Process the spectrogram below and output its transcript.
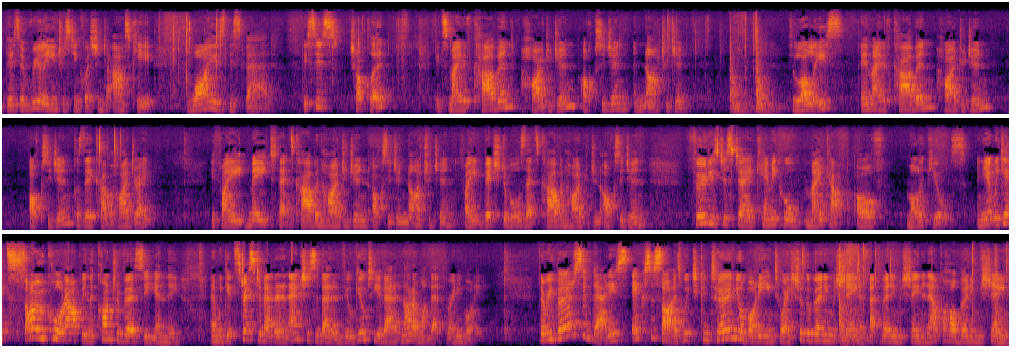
there's a really interesting question to ask here. Why is this bad? This is chocolate. It's made of carbon, hydrogen, oxygen, and nitrogen. The lollies, they're made of carbon, hydrogen, oxygen, because they're carbohydrate. If I eat meat, that's carbon, hydrogen, oxygen, nitrogen. If I eat vegetables, that's carbon, hydrogen, oxygen. Food is just a chemical makeup of molecules. And yet we get so caught up in the controversy and the and we get stressed about it and anxious about it and feel guilty about it, and I don't want that for anybody. The reverse of that is exercise, which can turn your body into a sugar burning machine, a fat burning machine, an alcohol burning machine,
